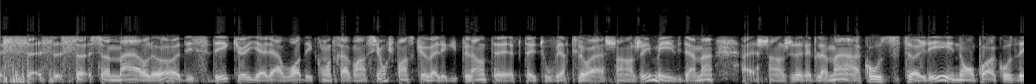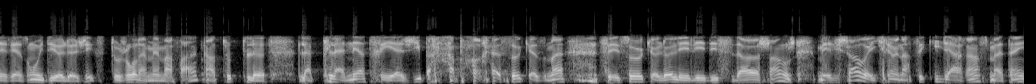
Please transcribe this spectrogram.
ce, ce- ce- maire-là a décidé qu'il allait avoir des contraventions. Je pense que Valérie Plante est peut-être ouverte là, à changer, mais évidemment à changer le règlement à cause du tollé et non pas à cause des raisons idéologiques. C'est toujours la même affaire. Quand toute le- la planète réagit par rapport à ça, quasiment, c'est sûr que là, les, les décideurs changent. Mais Richard a écrit un article hilarant ce matin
